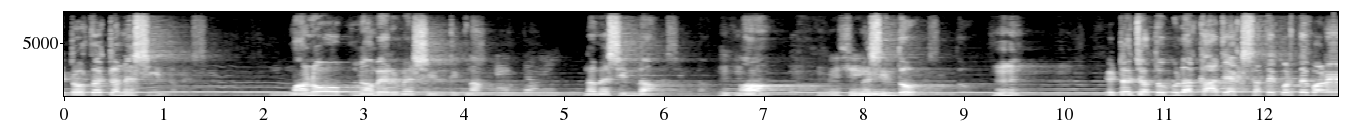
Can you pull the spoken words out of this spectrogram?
এটাও তো একটা মেশিন। মানব নামের মেশিন ঠিক না? না মেশিন না। মেশিন মেশিন তো। হুম? এটা যতগুলা কাজ একসাথে করতে পারে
